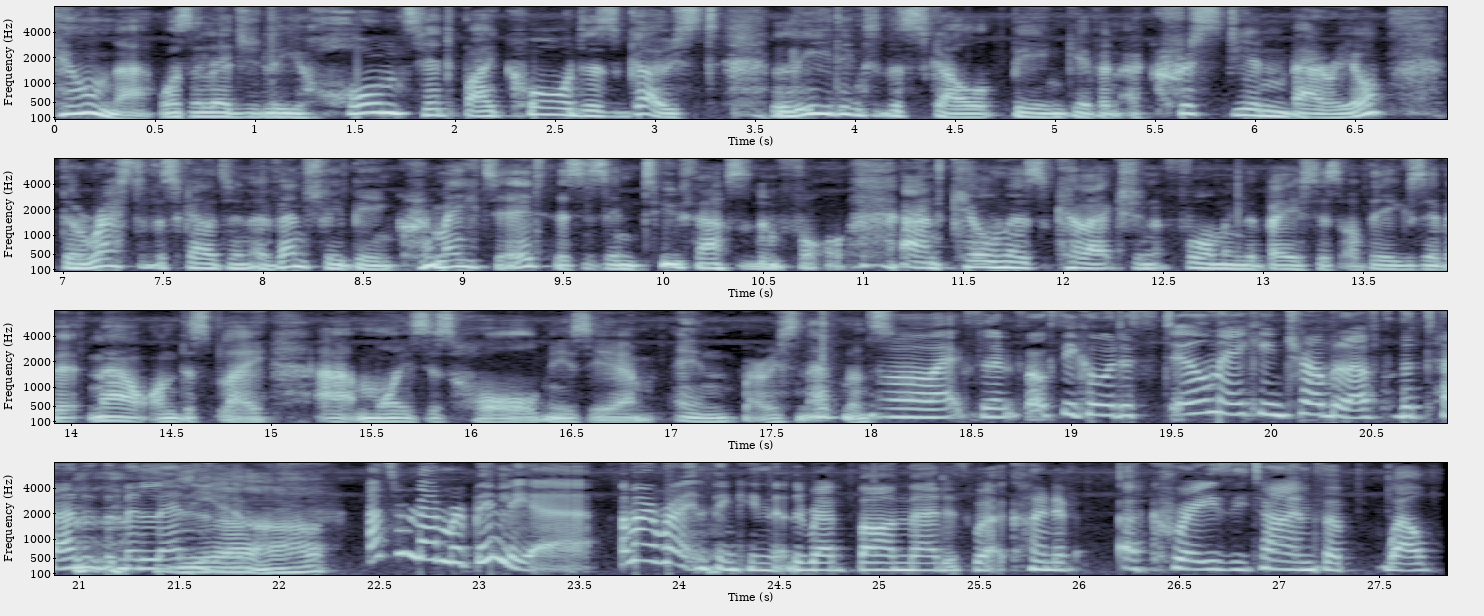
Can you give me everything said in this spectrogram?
Kilner was allegedly haunted by Corder's ghost, leading to the skull being given a Christian burial, the rest of the skeleton eventually being cremated. This is in 2004, and Kilner's collection forming the basis of the exhibit now on display at Moyses Hall Museum in Bury St Edmunds. Oh, excellent. Foxy Corder still making trouble after the turn of the millennium. Yeah. Uh-huh. As for memorabilia, am I right in thinking that the Red Barn murders were kind of a crazy time for, well,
